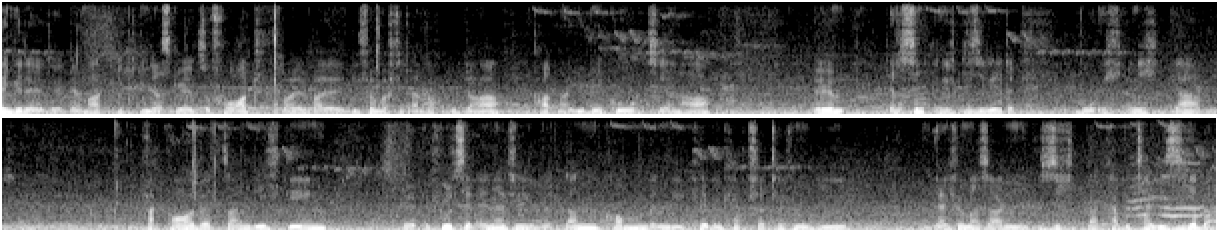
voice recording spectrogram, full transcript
denke, der, der Markt gibt ihnen das Geld sofort, weil, weil die Firma steht einfach gut da. Partner Iveco, CNH. Ähm, ja, das sind eigentlich diese Werte, wo ich eigentlich, ja, Plug Power wird seinen Weg gehen. Äh, Fuel Cell Energy wird dann kommen, wenn die Carbon Capture Technologie, ja, ich will mal sagen, sichtbar kapitalisierbar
